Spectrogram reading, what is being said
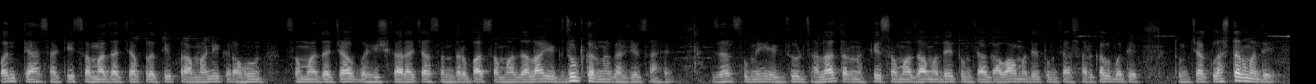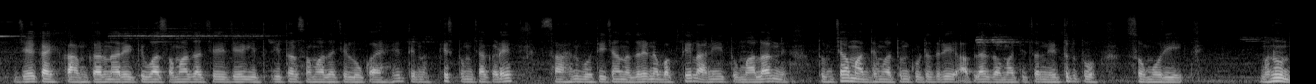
पण त्यासाठी समाजाच्या प्रति प्रामाणिक राहून समाजाच्या बहिष्काराच्या संदर्भात समाजाला एकजूट करणं गरजेचं आहे. जर तुम्ही एकजूट झाला तर नक्कीच समाजामध्ये तुमच्या गावामध्ये तुमच्या सर्कलमध्ये तुमच्या क्लस्टरमध्ये जे काही काम करणारे किंवा समाजाचे जे इत इतर समाजाचे लोक आहेत ते नक्कीच तुमच्याकडे सहानुभूतीच्या नजरेनं बघतील आणि तुम्हाला तुमच्या माध्यमातून कुठेतरी आपल्या जमातीचं नेतृत्व समोर येईल. म्हणून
